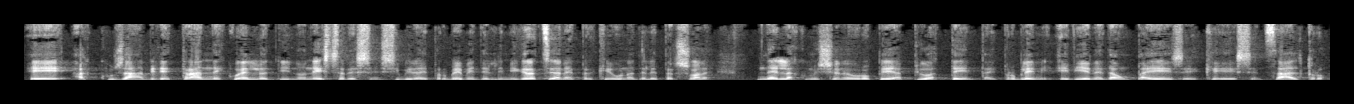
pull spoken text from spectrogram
è accusabile tranne quello di non essere sensibile ai problemi dell'immigrazione, perché è una delle persone nella Commissione europea più attenta ai problemi e viene da un paese che è senz'altro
